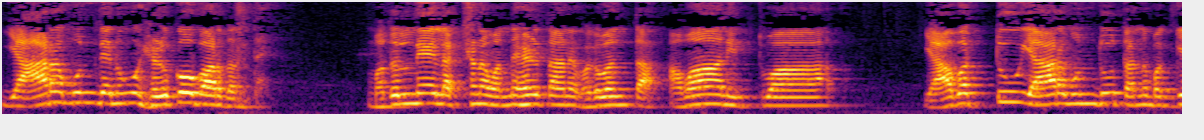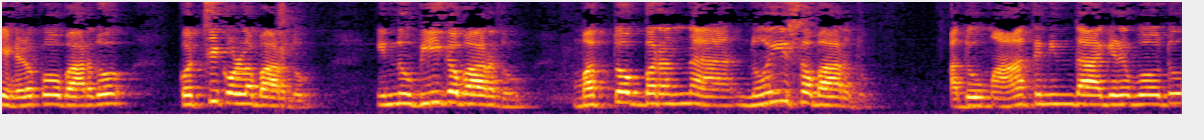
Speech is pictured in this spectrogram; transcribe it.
ಯಾರ ಮುಂದೆನೂ ಹೇಳ್ಕೋಬಾರ್ದಂತೆ. ಮೊದಲನೇ ಲಕ್ಷಣವನ್ನ ಹೇಳ್ತಾನೆ ಭಗವಂತ ಅವಾನಿತ್ವ ಯಾವತ್ತೂ ಯಾರ ಮುಂದೂ ತನ್ನ ಬಗ್ಗೆ ಹೇಳ್ಕೋಬಾರದು, ಕೊಚ್ಚಿಕೊಳ್ಳಬಾರದು. ಇನ್ನು ಬೀಗಬಾರದು. ಮತ್ತೊಬ್ಬರನ್ನ ನೋಯಿಸಬಾರದು. ಅದು ಮಾತಿನಿಂದ ಆಗಿರಬಹುದು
